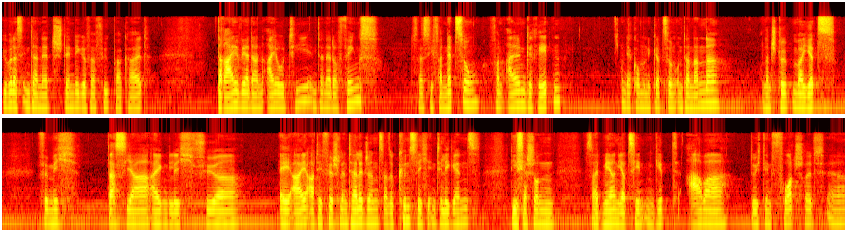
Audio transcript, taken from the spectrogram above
über das Internet ständige Verfügbarkeit. Drei wäre dann IoT, Internet of Things, das heißt die Vernetzung von allen Geräten und der Kommunikation untereinander. Und dann stülpen wir jetzt für mich das Jahr eigentlich für AI, Artificial Intelligence, also künstliche Intelligenz, die es ja schon seit mehreren Jahrzehnten gibt, aber durch den Fortschritt äh,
